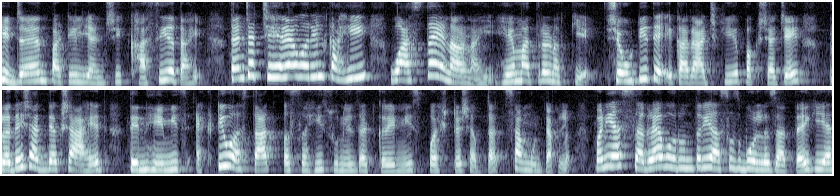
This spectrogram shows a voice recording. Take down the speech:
ही जयंत पाटील यांची खासियत आहे. त्यांच्या चेहऱ्यावरील काही वाचता येणार नाही हे मात्र नक्की आहे. शेवटी ते एका राजकीय पक्षाचे प्रदेशाध्यक्ष आहेत ते नेहमीच ऍक्टिव्ह असतात असंही सुनील तटकरेंनी स्पष्ट शब्दात सांगून टाकलं. पण या सगळ्यावरून तरी असंच बोललं जात आहे की या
